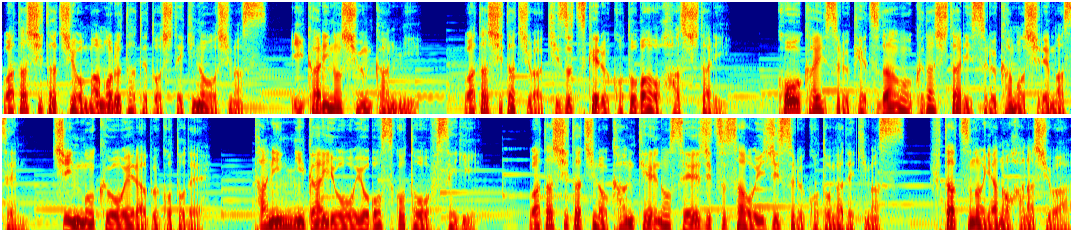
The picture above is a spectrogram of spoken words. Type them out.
私たちを守る盾として機能します。怒りの瞬間に私たちは傷つける言葉を発したり後悔する決断を下したりするかもしれません。沈黙を選ぶことで他人に害を及ぼすことを防ぎ私たちの関係の誠実さを維持することができます。2つの矢の話は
